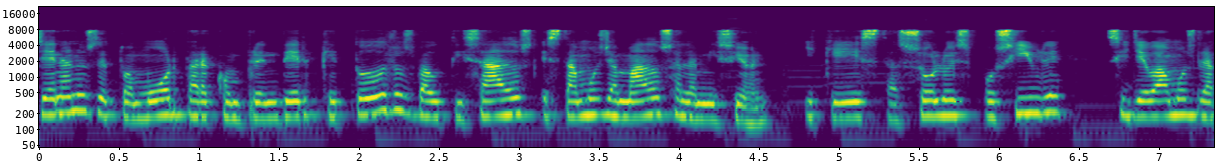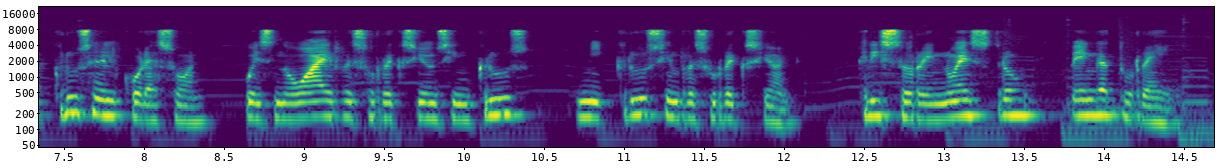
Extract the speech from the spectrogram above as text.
Llénanos de tu amor para comprender que todos los bautizados estamos llamados a la misión y que ésta solo es posible si llevamos la cruz en el corazón, pues no hay resurrección sin cruz, ni cruz sin resurrección. Cristo Rey nuestro, venga tu reino.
